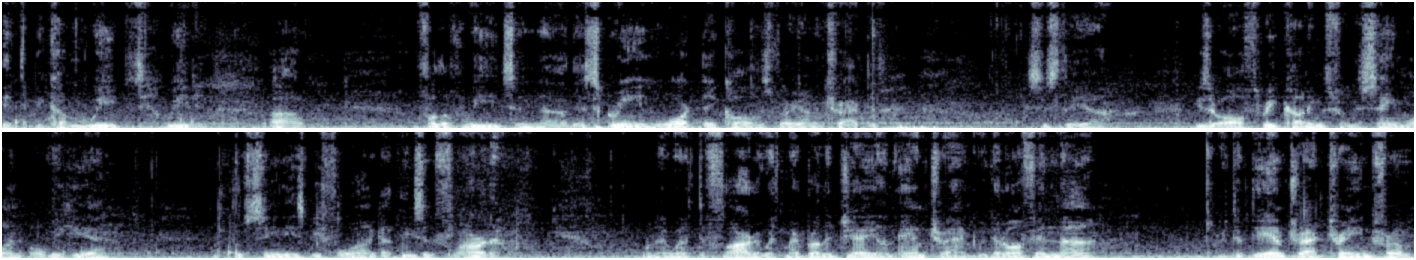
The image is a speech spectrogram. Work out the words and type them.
it to become weed, weed, uh, full of weeds and uh, this green wart they call is very unattractive. This is the, uh, these are all three cuttings from the same one over here. I've seen these before. I got these in Florida. When I went to Florida with my brother Jay on Amtrak, we got off in uh, we took the Amtrak train from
